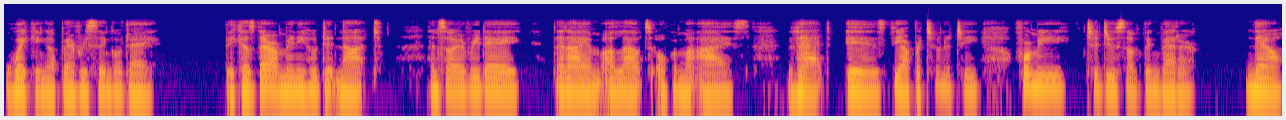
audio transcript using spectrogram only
waking up every single day because there are many who did not. And so every day that I am allowed to open my eyes. That is the opportunity for me to do something better. Now,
